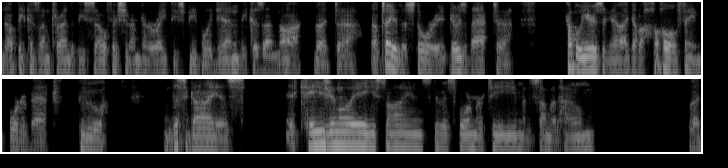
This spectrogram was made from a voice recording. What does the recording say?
Not because I'm trying to be selfish and I'm going to write these people again because I'm not. But uh, I'll tell you the story. It goes back to a couple of years ago. I got a Hall of Fame quarterback who this guy is occasionally he signs through his former team and some at home. But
